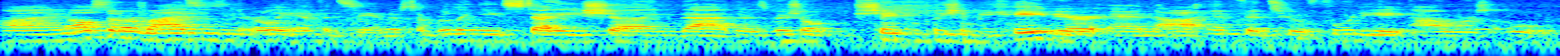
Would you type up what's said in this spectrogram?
Uh, it also arises in early infancy, and there's some really neat studies showing that there's visual shape completion behavior in uh, infants who are 48 hours old.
